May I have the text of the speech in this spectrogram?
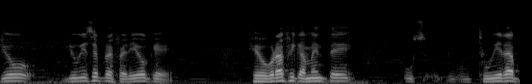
yo, yo hubiese preferido que geográficamente estuviera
